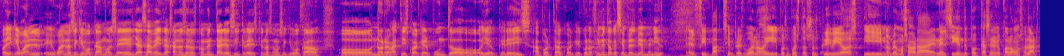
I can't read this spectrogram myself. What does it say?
Oye, que igual, igual nos equivocamos, ¿eh? Ya sabéis, dejadnos en los comentarios si creéis que nos hemos equivocado o nos rebatís cualquier punto o, oye, o queréis aportar cualquier conocimiento que siempre es bienvenido. El feedback siempre es bueno y, por supuesto, suscribíos y nos vemos ahora en el siguiente podcast en el cual vamos a hablar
